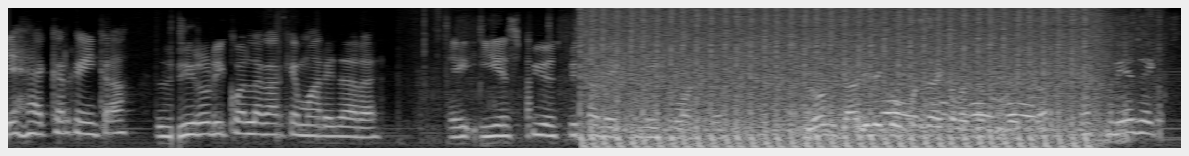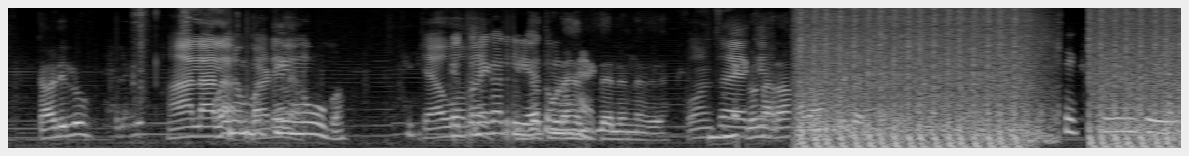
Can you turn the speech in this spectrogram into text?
ये हैकर कहीं का? ज़ीरो रिकॉल लगा के मारे जा रहा है। ईएसपी यूएसपी सब एक एक बॉट पे लोन गाड़ी लेके ऊपर जाएगा बता सीधा सीधा बस स्प्रे देख। गाड़ी लू? हाँ ला ला नंबर गाड़ी तीन ला। नूब क्या हुआ कितने भाई? का लिया तुमने ले लेने दे। कौन सा है? लोन आराम आराम से कर। 16 kills।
